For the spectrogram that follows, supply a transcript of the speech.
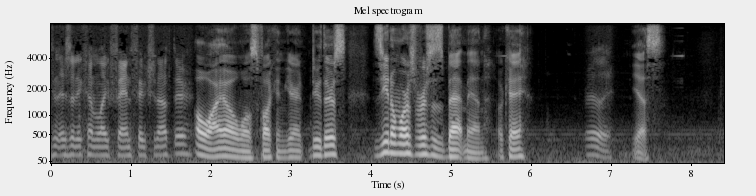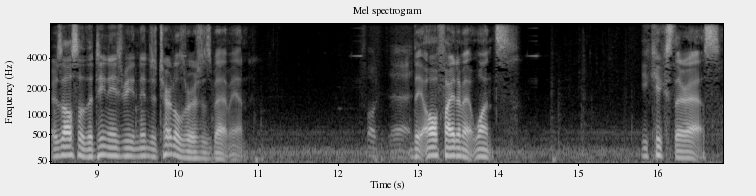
Isn't there's any kind of like fan fiction out there? Oh, I almost fucking guarantee. Dude, there's xenomorphs versus Batman. Okay. Really? Yes. There's also the Teenage Mutant Ninja Turtles versus Batman. Fuck that. They all fight him at once. He kicks their ass.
